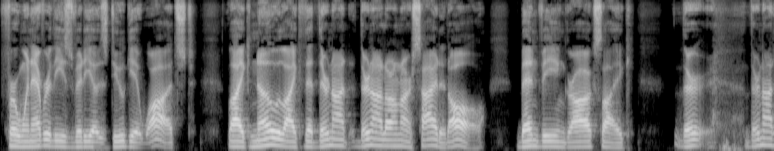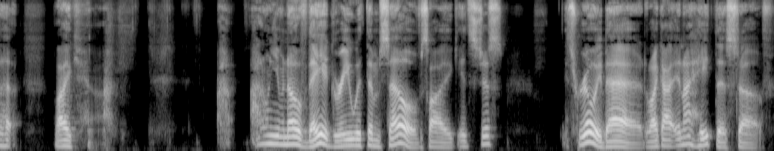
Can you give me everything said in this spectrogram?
for whenever these videos do get watched, like know like that they're not they're not on our side at all. Ben V and Grox, like they're they're not uh, like I don't even know if they agree with themselves. Like it's just it's really bad. Like I and I hate this stuff.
